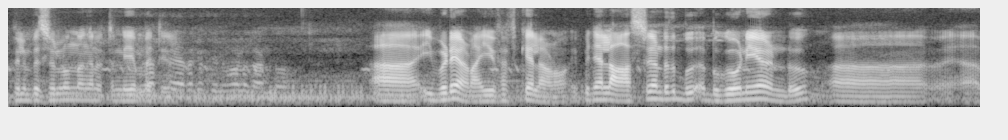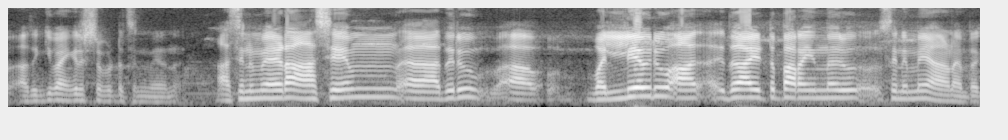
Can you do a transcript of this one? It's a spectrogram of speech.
ഫിലിം ഫെസ്റ്റിവലൊന്നും അങ്ങനെ അറ്റൻഡ് ചെയ്യാൻ പറ്റില്ല ആ, ഇവിടെയാണോ ഐ എഫ് എഫ് കെയിലാണോ ഇപ്പം ഞാൻ ലാസ്റ്റ് കണ്ടത് ബുഗോണിയ കണ്ടു. അതെനിക്ക് ഭയങ്കര ഇഷ്ടപ്പെട്ട സിനിമയായിരുന്നു. ആ സിനിമയുടെ ആശയം അതൊരു വലിയൊരു ഇതായിട്ട് പറയുന്ന ഒരു സിനിമയാണ്. ഇപ്പം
